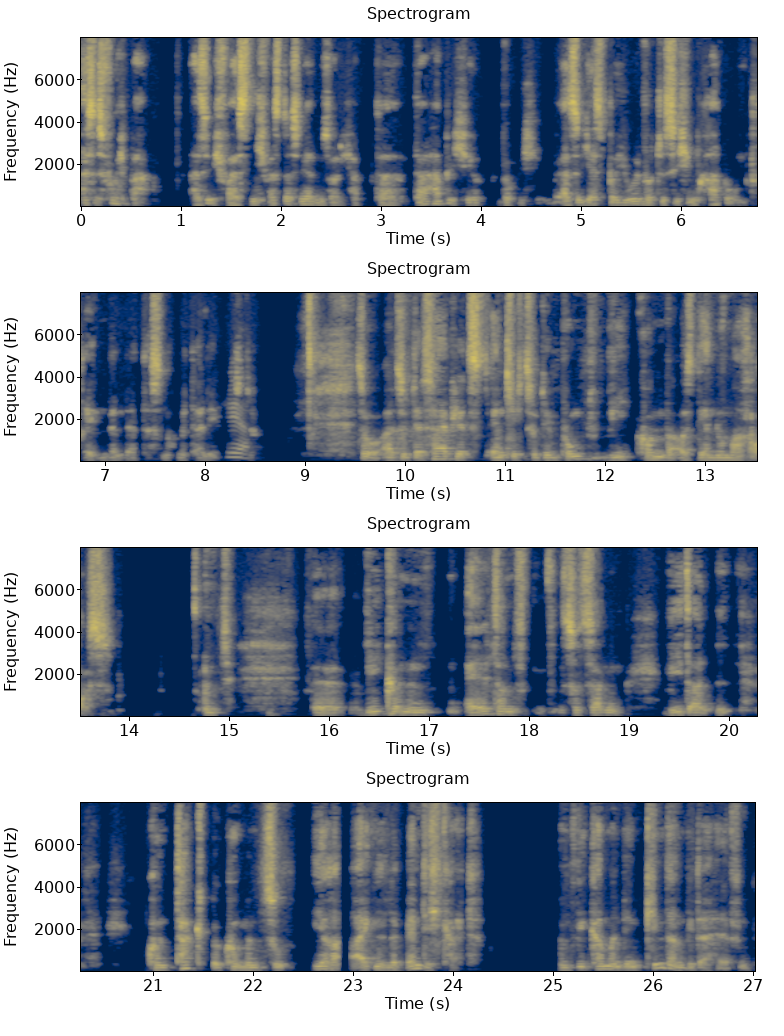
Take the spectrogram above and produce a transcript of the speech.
Es ist furchtbar. Also ich weiß nicht, was das werden soll. Ich habe da, da habe ich hier wirklich, also Jesper Juhl würde sich im Grabe umdrehen, wenn er das noch miterlebt. Ja. So, also deshalb jetzt endlich zu dem Punkt, wie kommen wir aus der Nummer raus? Und äh, wie können Eltern sozusagen wieder Kontakt bekommen zu ihrer eigenen Lebendigkeit? Und wie kann man den Kindern wieder helfen,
